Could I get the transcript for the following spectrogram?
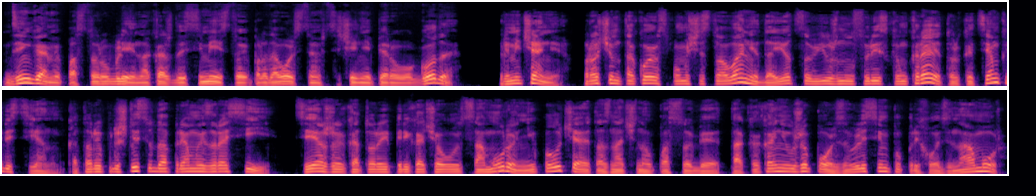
деньгами по 100 рублей на каждое семейство и продовольствием в течение первого года, примечание. Впрочем, такое вспомоществование дается в Южно-Уссурийском крае только тем крестьянам, которые пришли сюда прямо из России. Те же, которые перекочевывают с Амура, не получают означенного пособия, так как они уже пользовались им по приходе на Амур.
